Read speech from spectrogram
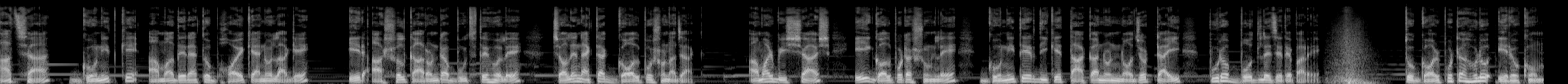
আচ্ছা গণিতকে আমাদের এত ভয় কেন লাগে? এর আসল কারণটা বুঝতে হলে চলেন একটা গল্প শোনা যাক। আমার বিশ্বাস, এই গল্পটা শুনলে গণিতের দিকে তাকানোর নজরটাই পুরো বদলে যেতে পারে। তো গল্পটা হলো এরকম।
